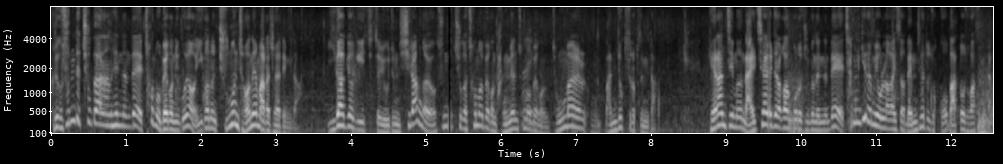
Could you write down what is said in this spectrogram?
그리고 순대 추가는 했는데 1,500원이고요. 이거는 주문 전에 말하셔야 됩니다. 이 가격이 진짜 요즘 실한가요? 순대 추가 1,500원, 당면 1,500원. 정말 만족스럽습니다. 계란찜은 날치알 들어간 거로 주문했는데 참기름이 올라가 있어 냄새도 좋고 맛도 좋았습니다.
